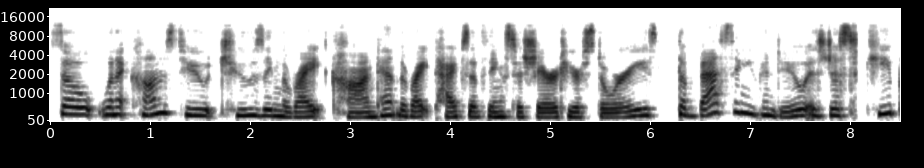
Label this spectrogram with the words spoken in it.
So, when it comes to choosing the right content, the right types of things to share to your stories, the best thing you can do is just keep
